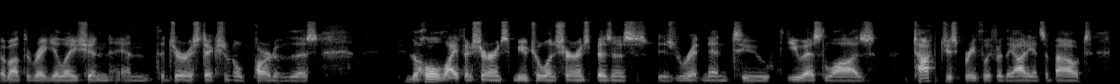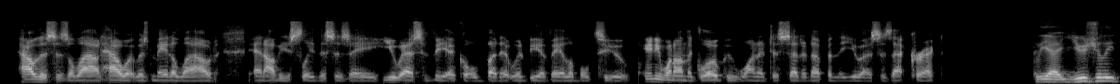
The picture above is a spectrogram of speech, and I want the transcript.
about the regulation and the jurisdictional part of this the whole life insurance, mutual insurance business is written into U.S. laws. Talk just briefly for the audience about how this is allowed, how it was made allowed. And obviously, this is a U.S. vehicle, but it would be available to anyone on the globe who wanted to set it up in the U.S. Is that correct? Yeah, usually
